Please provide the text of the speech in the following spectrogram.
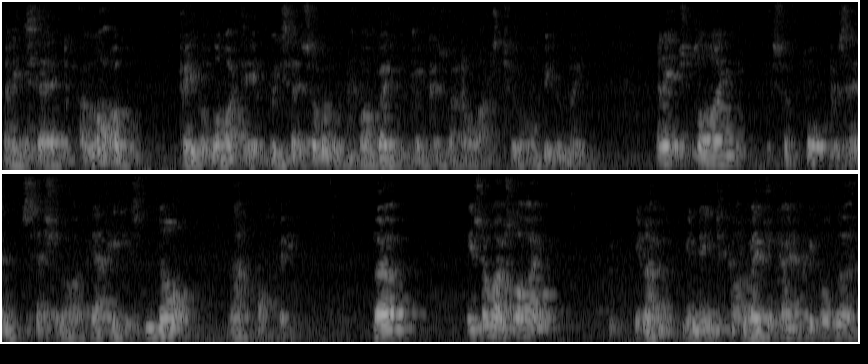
and he said a lot of people liked it, but he said some of my regular drinkers went, oh, that's too hoppy for me. And it's like it's a four percent session IPA. It's not that hoppy, but it's almost like you know you need to kind of educate people that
